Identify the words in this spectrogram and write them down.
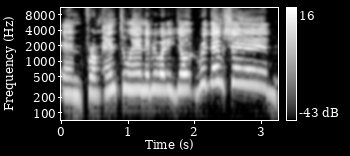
and from end to end, everybody yelled redemption."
